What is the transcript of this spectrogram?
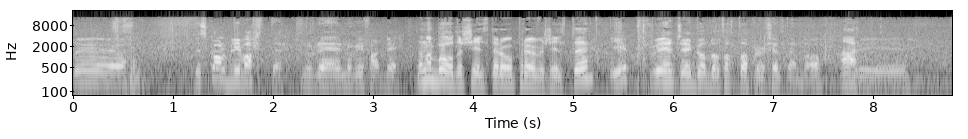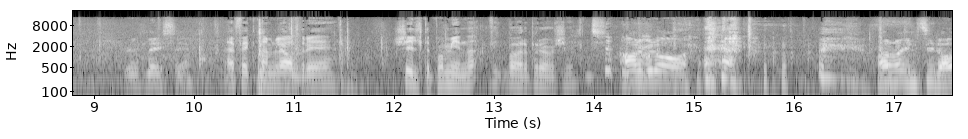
Det, det skal bli verdt det når, det når vi er ferdig. Den har både skilter og prøveskilter. Jepp. Vi har ikke gadd å tatt av prøveskiltet ennå. Vi, vi er litt lazy. Jeg fikk nemlig aldri skilter på mine. Fikk bare prøveskilt. Her er vi da Her er da innsida.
